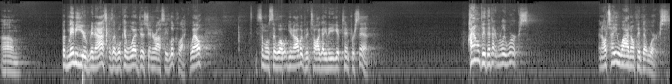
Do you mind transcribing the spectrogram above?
Um, but maybe you've been asked, like, okay, what does generosity look like? Well, someone will say, well, you know, I've been told I need to give 10%. I don't think that that really works. And I'll tell you why I don't think that works.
